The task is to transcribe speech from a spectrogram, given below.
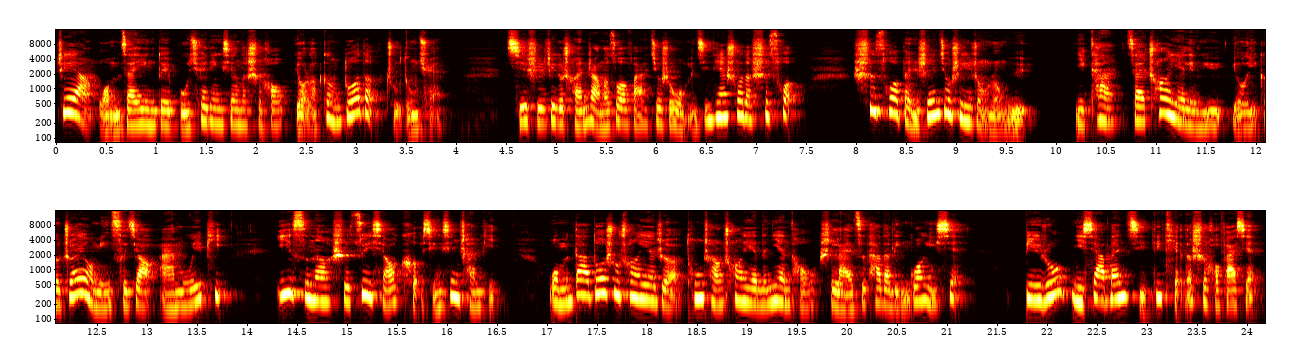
这样我们在应对不确定性的时候有了更多的主动权。其实这个船长的做法就是我们今天说的试错，试错本身就是一种荣誉。你看，在创业领域有一个专有名词叫 MVP，意思呢是最小可行性产品。我们大多数创业者通常创业的念头是来自他的灵光一现，比如你下班挤地铁的时候发现，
